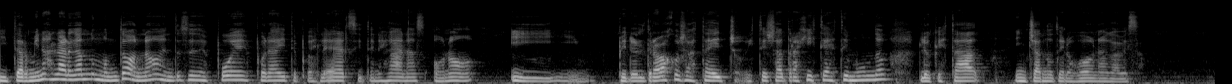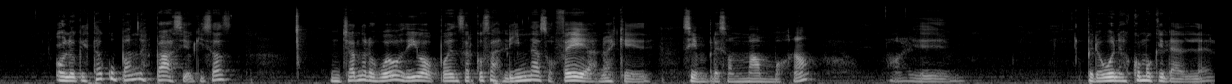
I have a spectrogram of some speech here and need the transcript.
y terminas largando un montón, ¿no? Entonces después por ahí te puedes leer si tenés ganas o no, y pero el trabajo ya está hecho, ¿viste? Ya trajiste a este mundo lo que está hinchándote los huevos en la cabeza. O lo que está ocupando espacio, quizás hinchando los huevos, digo, pueden ser cosas lindas o feas, no es que siempre son mambos, ¿no? Eh, pero bueno, es como que la, la,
